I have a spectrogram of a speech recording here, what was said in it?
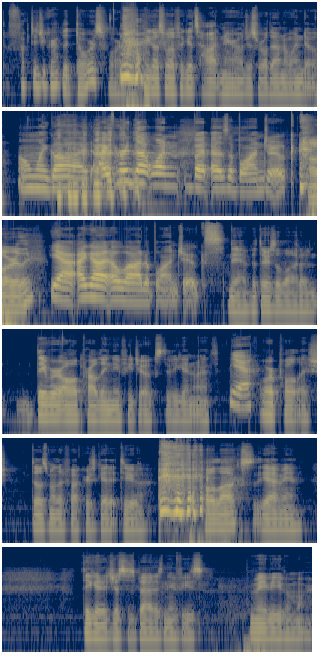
the fuck did you grab the doors for? he goes, well, if it gets hot in here, I'll just roll down a window. Oh my god. I've heard that one, but as a blonde joke. oh, really? yeah, I got a lot of blonde jokes. Yeah, but there's a lot of. They were all probably Newfie jokes to begin with, Yeah. or Polish. Those motherfuckers get it too. Polacks, yeah, man. They get it just as bad as Newfies, maybe even more.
